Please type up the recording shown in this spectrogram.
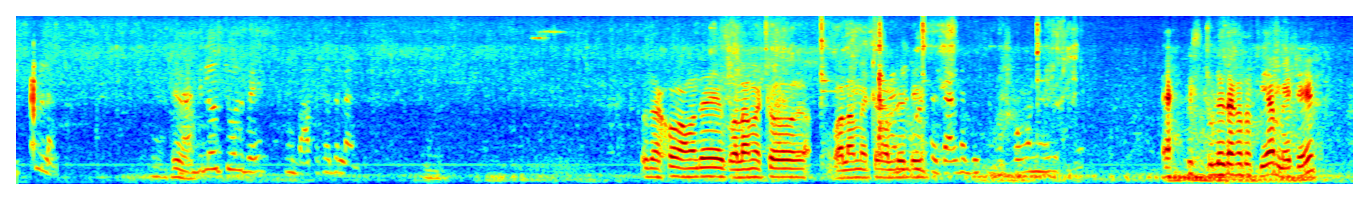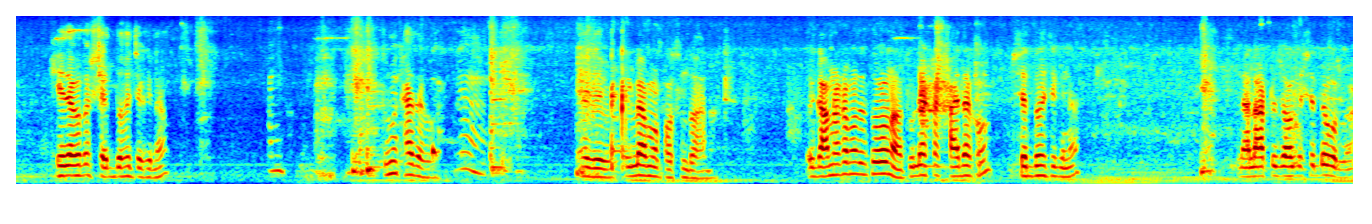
একটু লাগবে। না দিলেও চলবে। ভাতের সাথে লাগবে। তো দেখো, আমাদের গলা মেটো, গলা মেটে অলরেডি এক পিস তুলে দেখো তো পিয়া, মেটে। খেয়ে দেখো তো সেদ্ধ হয়েছে কিনা। তুমি খাই দেখো। এই যে, এগুলো আমার পছন্দ হয় না। ওই গামলাটার মধ্যে তোলো না, তুলে একটা খাই দেখো, সেদ্ধ হয়েছে কিনা। নাহলে একটু জল দিয়ে সেদ্ধ করবা।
